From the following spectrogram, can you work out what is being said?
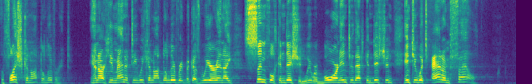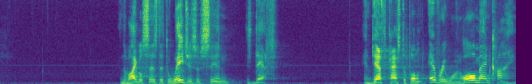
the flesh cannot deliver it. In our humanity, we cannot deliver it because we are in a sinful condition. We were born into that condition into which Adam fell. And the Bible says that the wages of sin is death. And death passed upon everyone, all mankind,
